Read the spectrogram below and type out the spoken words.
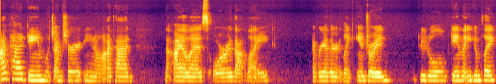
iPad game, which I'm sure, you know, iPad, the iOS, or that like every other like Android Google game that you can play.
